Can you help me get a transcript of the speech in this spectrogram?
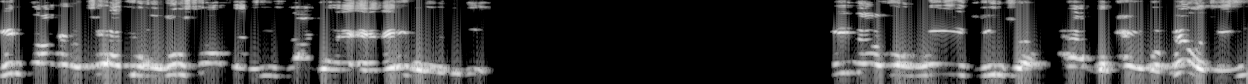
He's not going to tell you to do something he's not going to enable you to do. He doesn't need you to have the capability. He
